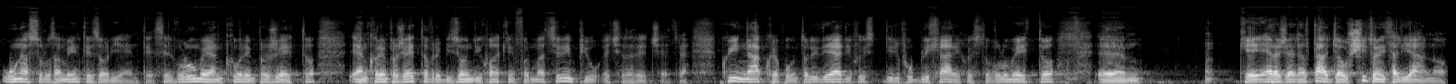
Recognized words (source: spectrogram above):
una assolutamente esauriente. Se il volume è ancora in progetto, è ancora in progetto, avrei bisogno di qualche informazione in più, eccetera, eccetera. Qui nacque appunto l'idea di, di, ripubblicare questo volumetto ehm, che era già in realtà già uscito in italiano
